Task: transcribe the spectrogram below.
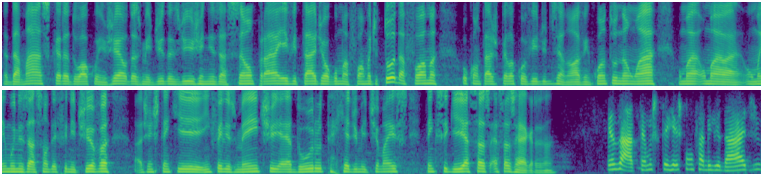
da máscara, do álcool em gel, das medidas de higienização para evitar de alguma forma, de toda forma, o contágio pela Covid-19. Enquanto não há uma, uma, uma imunização definitiva, a gente tem que, infelizmente, é duro ter que admitir, mas tem que seguir essas, essas regras. Né? Exato, temos que ter responsabilidade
